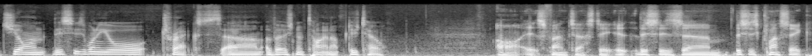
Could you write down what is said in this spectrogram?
John. This is one of your tracks, um, a version of Tighten Up. Do tell. Oh, it's fantastic. It, this is um, this is classic.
